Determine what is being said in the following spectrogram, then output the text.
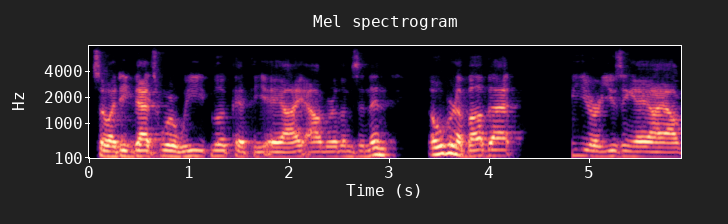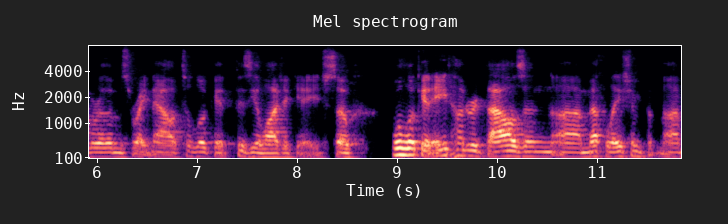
So I think that's where we look at the AI algorithms, and then over and above that, we are using AI algorithms right now to look at physiologic age. So we'll look at 800,000 uh, methylation uh,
